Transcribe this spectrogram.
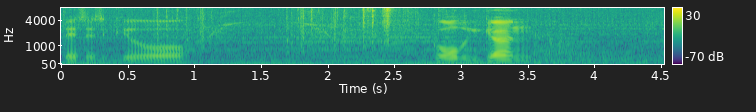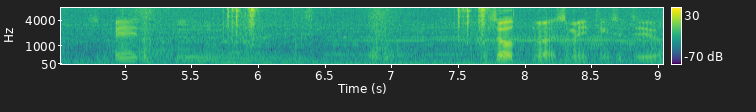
This is cool. Golden gun. Spit. Hmm. So, so many things to do.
